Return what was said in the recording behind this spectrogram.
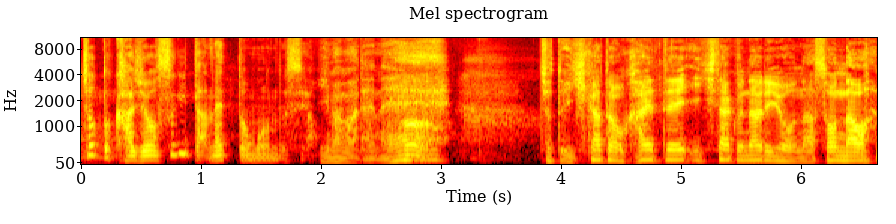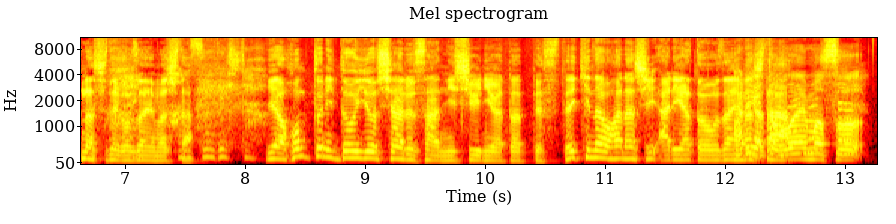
ちょっと過剰すぎたねと思うんですよ。今までね、うんちょっと生き方を変えていきたくなるようなそんなお話でございました。反省でしたいや本当に土井善晴さん2週にわたって素敵なお話ありがとうございましたありがとうご。ざいます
